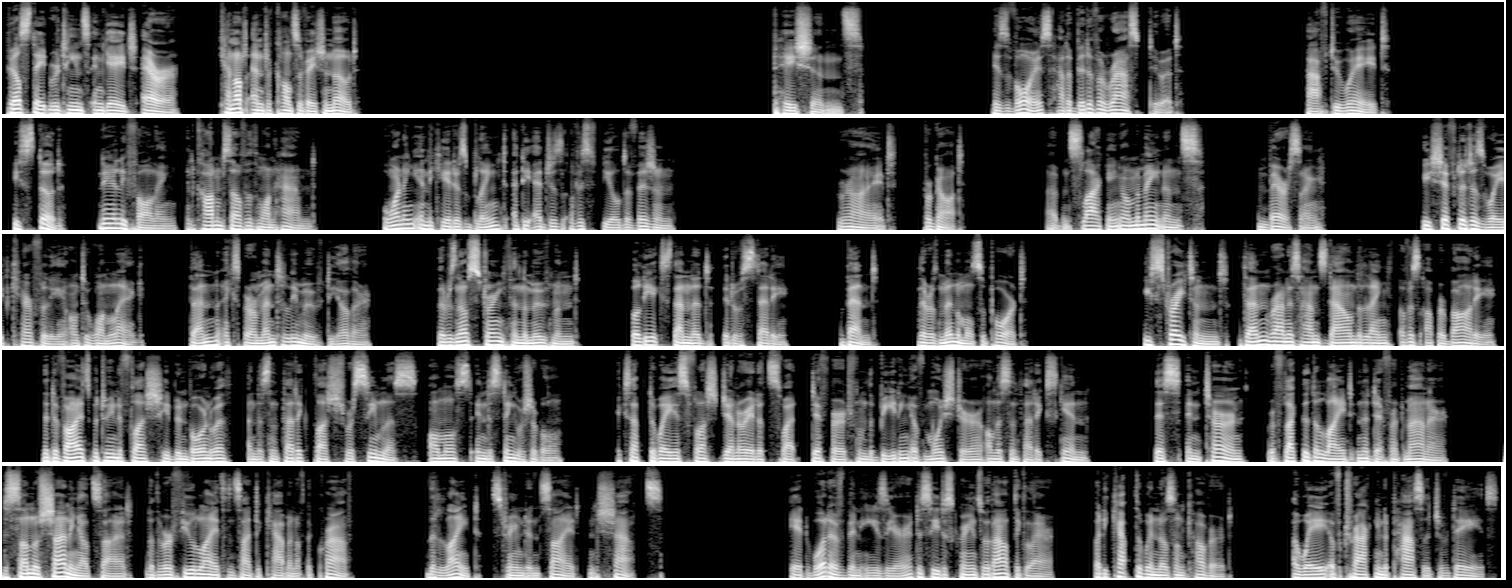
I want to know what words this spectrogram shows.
Fail state routines engage error. Cannot enter conservation mode. Patience. His voice had a bit of a rasp to it. Have to wait. He stood, nearly falling, and caught himself with one hand. Warning indicators blinked at the edges of his field of vision. Right, forgot. I've been slacking on the maintenance. Embarrassing. He shifted his weight carefully onto one leg, then experimentally moved the other. There was no strength in the movement. Fully extended, it was steady. Bent, there was minimal support. He straightened, then ran his hands down the length of his upper body. The divides between the flesh he'd been born with and the synthetic flesh were seamless, almost indistinguishable, except the way his flesh generated sweat differed from the beading of moisture on the synthetic skin. This, in turn, reflected the light in a different manner. The sun was shining outside, but there were few lights inside the cabin of the craft. The light streamed inside in shafts. It would have been easier to see the screens without the glare, but he kept the windows uncovered, a way of tracking the passage of days.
